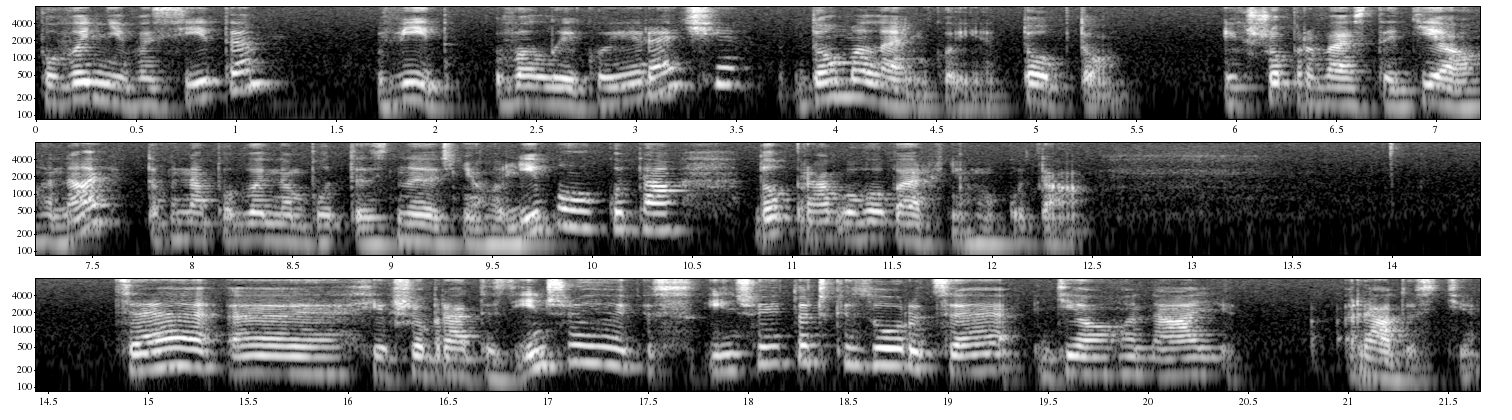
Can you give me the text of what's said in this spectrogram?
повинні висіти від великої речі до маленької. Тобто, якщо провести діагональ, то вона повинна бути з нижнього лівого кута до правого верхнього кута. Це, е, якщо брати з іншої, з іншої точки зору, це діагональ радості.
